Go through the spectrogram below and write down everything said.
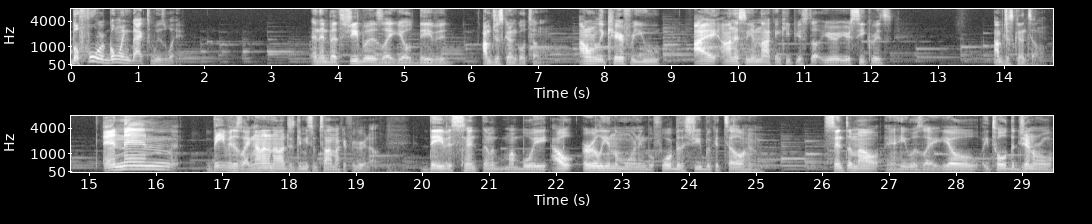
before going back to his wife. And then Bathsheba is like, yo, David, I'm just gonna go tell him. I don't really care for you. I honestly am not gonna keep your stuff your your secrets. I'm just gonna tell him. And then David is like, no, no, no, just give me some time. I can figure it out. David sent them, my boy out early in the morning before Bathsheba could tell him. Sent him out, and he was like, yo, he told the general,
